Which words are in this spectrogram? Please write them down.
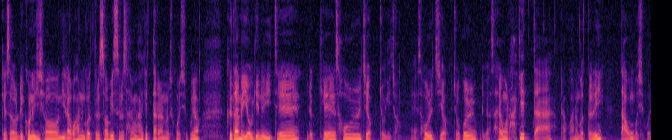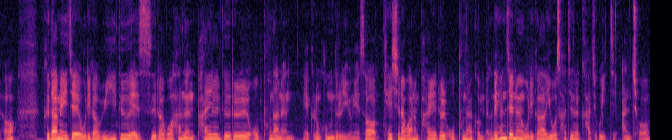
그래서 Rekognition이라고 하는 것들 서비스를 사용하겠다라는 것이고요. 그 다음에 여기는 이제 이렇게 서울 지역 쪽이죠. 예, 서울 지역 쪽을 우리가 사용을 하겠다라고 하는 것들이 나온 것이고요. 그 다음에 이제 우리가 with s라고 하는 파일들을 오픈하는 예, 그런 구문들을 이용해서 캐시라고 하는 파일을 오픈할 겁니다. 근데 현재는 우리가 이 사진을 가지고 있지 않죠.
